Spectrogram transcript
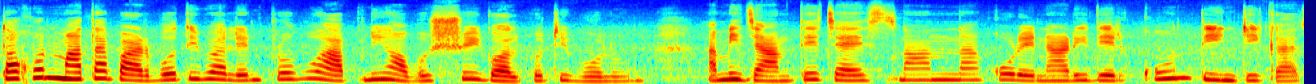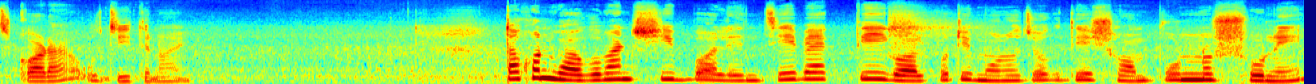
তখন মাতা পার্বতী বলেন, প্রভু, আপনি অবশ্যই গল্পটি বলুন। আমি জানতে চাই, স্নান না করে নারীদের কোন তিনটি কাজ করা উচিত নয়? তখন ভগবান শিব বলেন, যে ব্যক্তি এই গল্পটি মনোযোগ দিয়ে সম্পূর্ণ শোনে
